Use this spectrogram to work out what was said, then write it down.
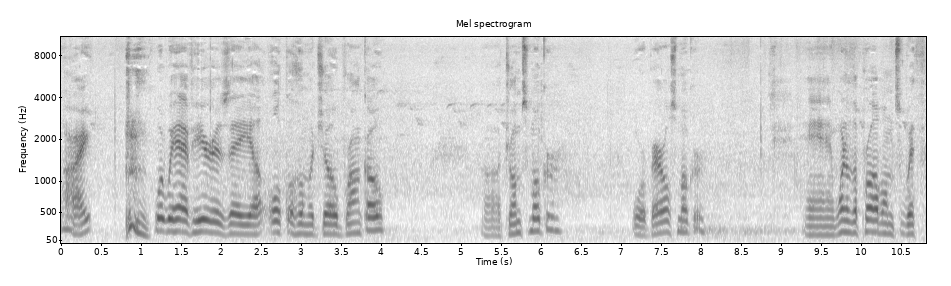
All right, what we have here is a uh, Oklahoma Joe Bronco uh, drum smoker or barrel smoker. And one of the problems with,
